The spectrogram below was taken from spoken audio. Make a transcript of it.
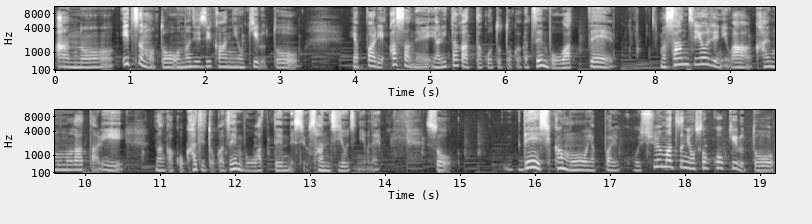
あのいつもと同じ時間に起きるとやっぱり朝ねやりたかったこととかが全部終わって、まあ、3時4時には買い物だったりなんかこう家事とか全部終わってんですよ。3時4時にはね。そう。でしかもやっぱりこう週末に遅く起きると,、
